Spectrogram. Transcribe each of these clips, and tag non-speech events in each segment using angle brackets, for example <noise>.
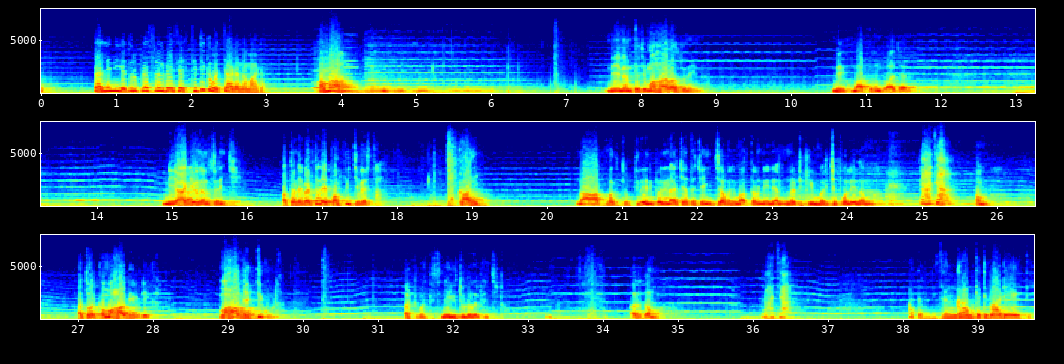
తల్లిని ఎదురు ప్రశ్నలు వేసే స్థితికి వచ్చాడన్నమాట. అమ్మా! నేనెంతటి మహారాజునైనా నీకు మాత్రం రాజాను. నీ ఆజ్ఞను అనుసరించి అతన్ని వెంటనే పంపించి వేస్తాను. కానీ నా ఆత్మకు తృప్తి లేని పని నా చేత చేయించామని మాత్రం నేను ఎన్నటికీ మర్చిపోలేనమ్మా. అమ్మా అతను ఒక మహావీరుడే కాదు, మహా వ్యక్తి కూడా. అటువంటి స్నేహితుడు లభించడం. అరుదమ్మా. రాజా అతను నిజంగా అంతటి వాడే అయితే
